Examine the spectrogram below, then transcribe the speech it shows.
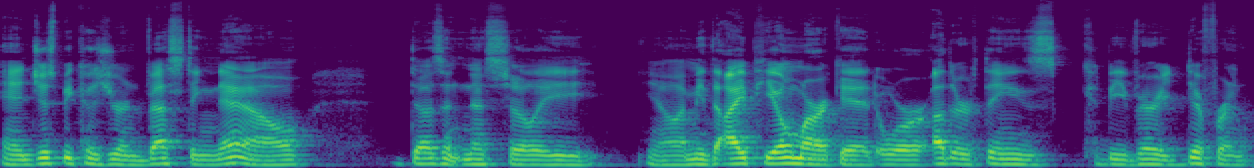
And just because you're investing now doesn't necessarily, you know, I mean, the IPO market or other things could be very different,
